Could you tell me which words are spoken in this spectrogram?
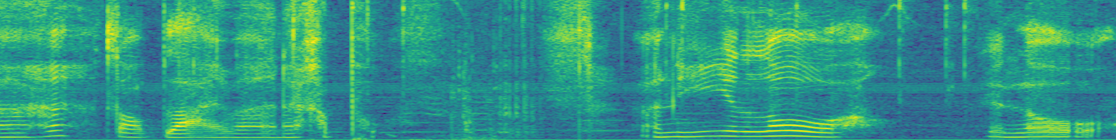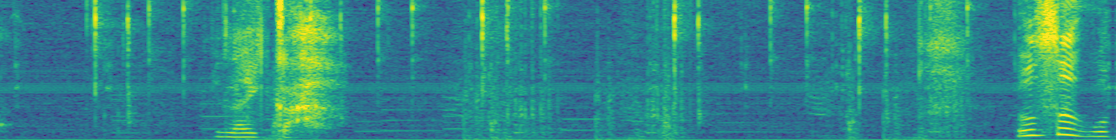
อ่าฮะ ตอบไลน์มานะครับผม อันนี้เยลโล่เยลโล่มีอะไรกะ รู้สึกว่า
